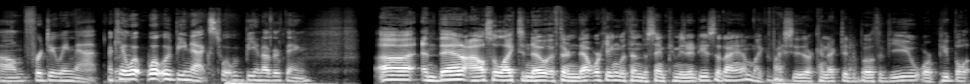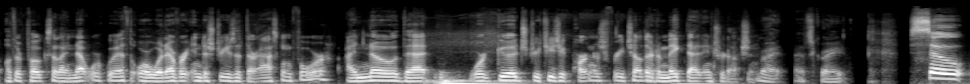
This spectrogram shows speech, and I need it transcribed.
um, for doing that. Okay, what what would be next? What would be another thing? Uh, and then I also like to know if they're networking within the same communities that I am. Like if I see they're connected to both of you or people, other folks that I network with, or whatever industries that they're asking for, I know that we're good strategic partners for each other to make that introduction. Right. That's great. So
